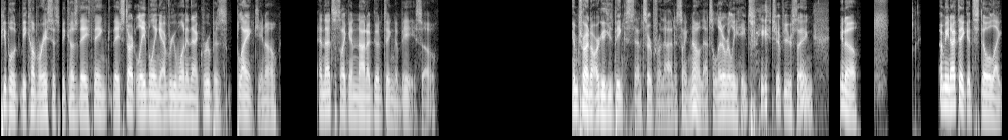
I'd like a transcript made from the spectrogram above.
people become racist because they think they start labeling everyone in that group as blank you know and that's just like a, not a good thing to be so him trying to argue he's being censored for that. It's like, no, that's literally hate speech if you're saying, you know. I mean, I think it's still like,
